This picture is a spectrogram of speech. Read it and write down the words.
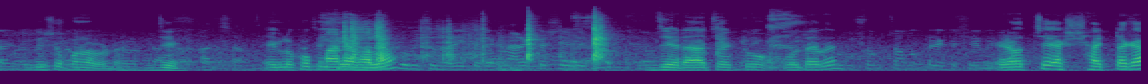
বড় এটা এটা পনেরো টাকা জি। আচ্ছা। এগুলো খুব মানে ভালো। জি এটা আছে একটু এটা হচ্ছে একশো ষাট টাকা।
